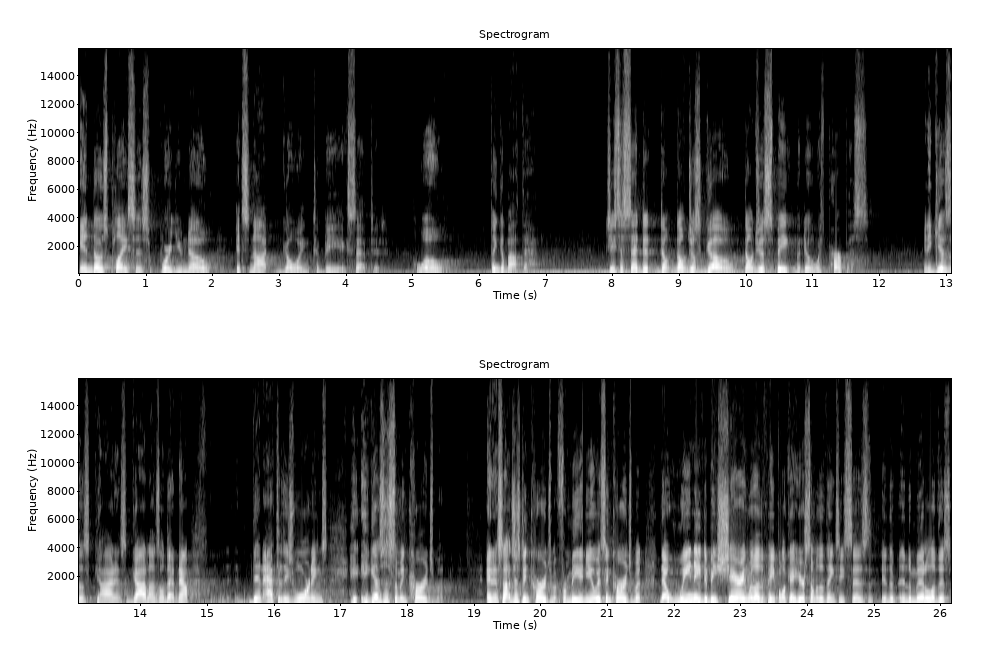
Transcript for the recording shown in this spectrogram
in those places where you know it's not going to be accepted. Whoa, think about that. Jesus said, don't, don't just go, don't just speak, but do it with purpose. And he gives us guidance and guidelines on that. Now, then after these warnings, he, he gives us some encouragement. And it's not just encouragement for me and you, it's encouragement that we need to be sharing with other people. Okay, here's some of the things he says in the, in the middle of this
